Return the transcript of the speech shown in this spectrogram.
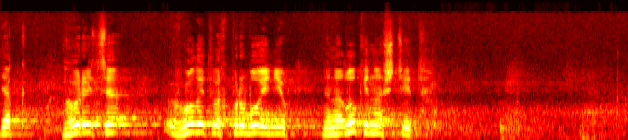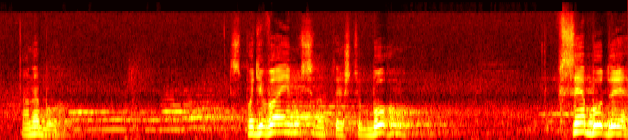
як говориться в молитвах про воїнів, не на лук і на щит, а на Бога. Сподіваємося на те, що Богом все буде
